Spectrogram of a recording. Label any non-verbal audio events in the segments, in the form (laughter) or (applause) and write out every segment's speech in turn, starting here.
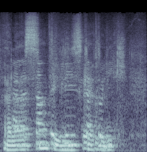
à la Sainte Église catholique,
